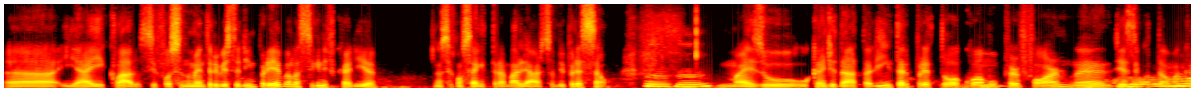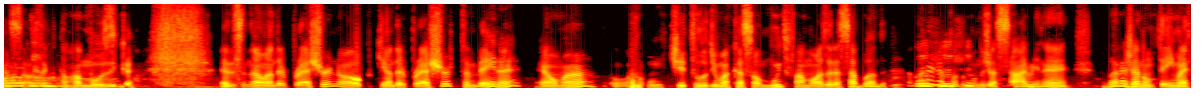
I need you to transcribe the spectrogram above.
Uh, e aí, claro, se fosse numa entrevista de emprego, ela significaria você consegue trabalhar sob pressão. Uhum. Mas o, o, candidato ali interpretou como perform, né, de executar uma canção, executar uma música. Ele disse, não, Under Pressure não, porque Under Pressure também, né, é uma, um título de uma canção muito famosa dessa banda. Agora uhum. já todo mundo já sabe, né, agora já não tem mais.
